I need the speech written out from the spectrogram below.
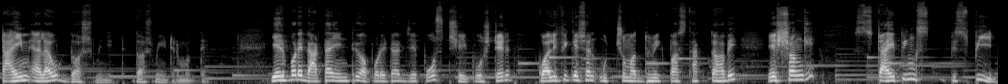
টাইম অ্যালাউড দশ মিনিট দশ মিনিটের মধ্যে। এরপরে ডাটা এন্ট্রি অপারেটর যে পোস্ট সেই পোস্টের কোয়ালিফিকেশান উচ্চ মাধ্যমিক পাস থাকতে হবে। এর সঙ্গে টাইপিং স্পিড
